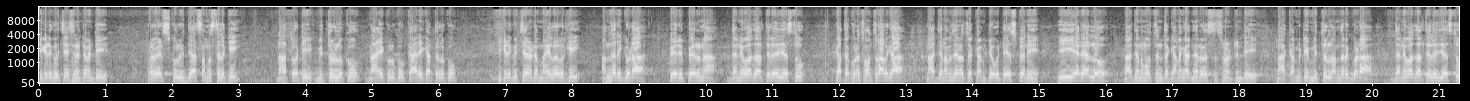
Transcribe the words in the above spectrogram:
ఇక్కడికి వచ్చేసినటువంటి ప్రైవేట్ స్కూల్ విద్యాసంస్థలకి నాతోటి నా తోటి మిత్రులకు నాయకులకు కార్యకర్తలకు ఇక్కడికి వచ్చినటువంటి మహిళలకి అందరికీ కూడా పేరు పేరున ధన్యవాదాలు తెలియజేస్తూ గత కొన్ని సంవత్సరాలుగా నా జన్మదినోత్సవ కమిటీ ఒకటి వేసుకొని ఈ ఏరియాలో నా జన్మోత్సవం ఇంత ఘనంగా నిర్వహిస్తున్నటువంటి నా కమిటీ మిత్రులందరికీ కూడా ధన్యవాదాలు తెలియజేస్తూ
